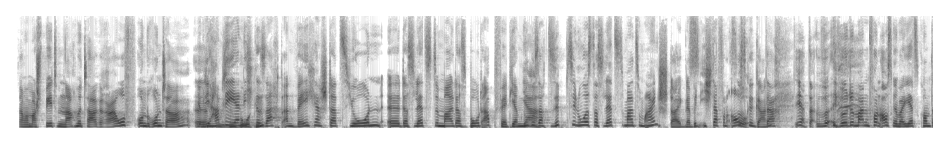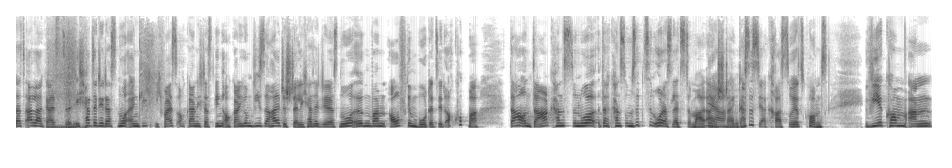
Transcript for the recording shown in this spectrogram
sagen wir mal, spät im Nachmittag rauf und runter. Äh, ja, die haben dir ja Booten. nicht gesagt, an welcher Station äh, das letzte Mal das Boot abfährt. Die haben nur ja. gesagt, 17 Uhr ist das letzte Mal zum Einsteigen. Da bin ich davon so, ausgegangen. Da, ja, da würde man von ausgehen. Aber jetzt kommt das Allergeilste. Ich hatte dir das nur eigentlich, ich weiß auch gar nicht, das ging auch gar nicht um diese Haltestelle. Ich hatte dir das nur irgendwann auf dem Boot erzählt. Ach, guck mal, da und da kannst du nur, da kannst du um 17 Uhr das letzte Mal ja. einsteigen. Das ist ja krass. So, jetzt kommt's. Wir kommen an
